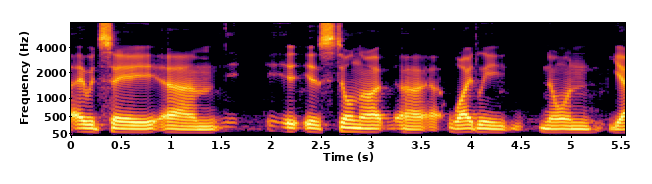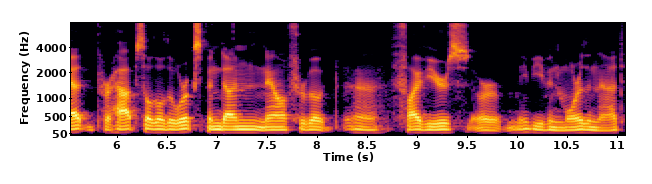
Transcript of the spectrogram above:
I would say, um, is still not uh, widely known yet. Perhaps, although the work's been done now for about uh, five years, or maybe even more than that.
